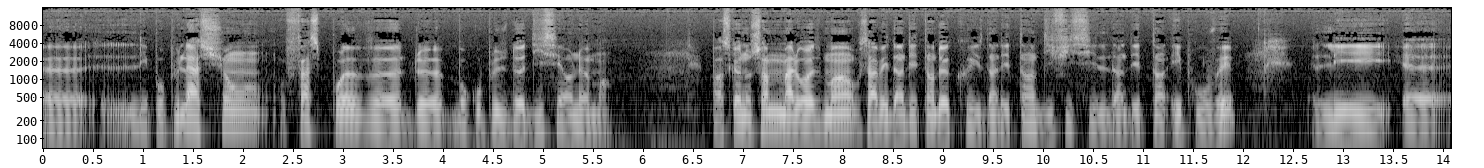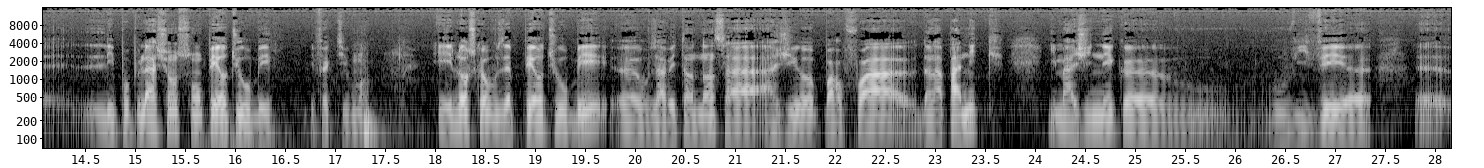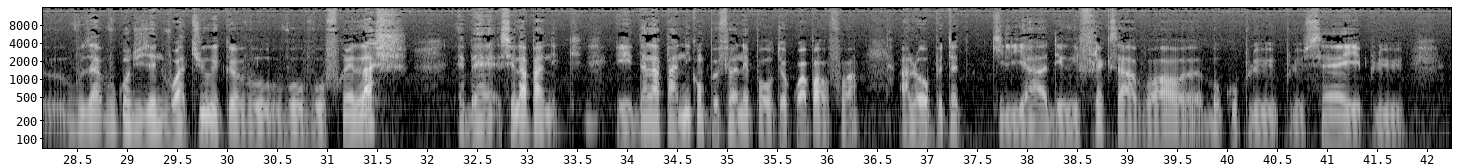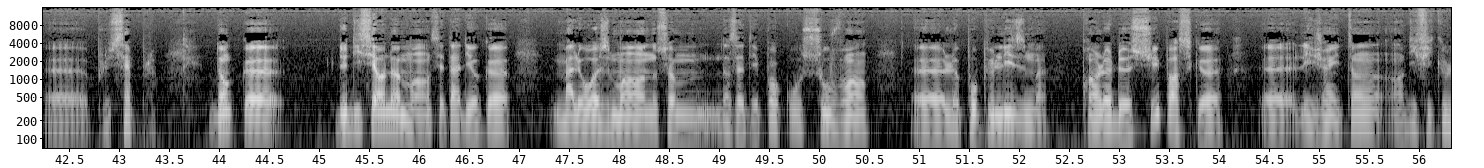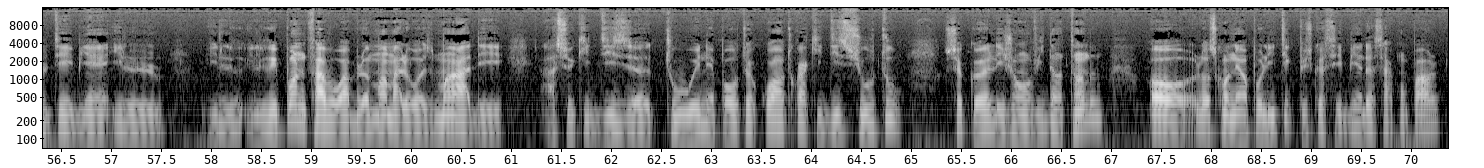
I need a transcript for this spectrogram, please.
euh, les populations fassent preuve de beaucoup plus de discernement. Parce que nous sommes malheureusement, vous savez, dans des temps de crise, dans des temps difficiles, dans des temps éprouvés, les, euh, les populations sont perturbées, effectivement. Et lorsque vous êtes perturbé, euh, vous avez tendance à agir parfois dans la panique. Imaginez que vous, vous vivez, vous, vous conduisez une voiture et que vos, freins lâchent, eh bien, c'est la panique. Et dans la panique, on peut faire n'importe quoi parfois. Alors peut-être qu'il y a des réflexes à avoir beaucoup plus, plus sains et plus, plus simples. Donc, de discernement, c'est-à-dire que malheureusement, nous sommes dans cette époque où souvent euh, le populisme prend le dessus parce que euh, les gens étant en difficulté, eh bien, ils, répondent favorablement, malheureusement, à, des, à ceux qui disent tout et n'importe quoi, en tout cas qui disent surtout ce que les gens ont envie d'entendre. Or, lorsqu'on est en politique, puisque c'est bien de ça qu'on parle,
